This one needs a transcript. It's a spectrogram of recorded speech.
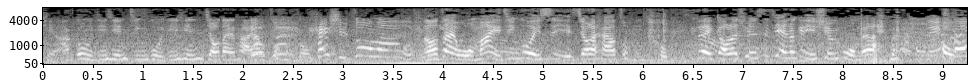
前，阿公已经先经过，已经先交代他要做红豆饼，开始做喽，我然后在我妈也经过一次，也交代他要做红豆饼。对，搞得全世界人都跟你宣布我们要来买红没错，豆饼，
